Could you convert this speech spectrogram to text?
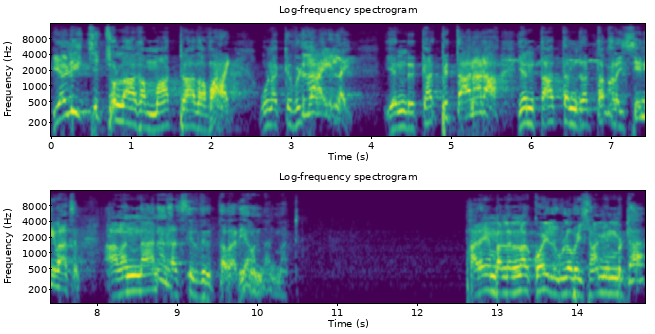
எழுச்சி சொல்லாக மாற்றாத வரை உனக்கு விடுதலை இல்லை. என்று கற்பித்தானடா. என் தாத்தன் ரத்தமலை சீனிவாசன். அவன்தான் சீர்திருத்தவாதி அவன்தான் மாற்று. பறையம்பல்லாம் கோயிலுக்குள்ள போய் சாமி கும்பிட்டா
